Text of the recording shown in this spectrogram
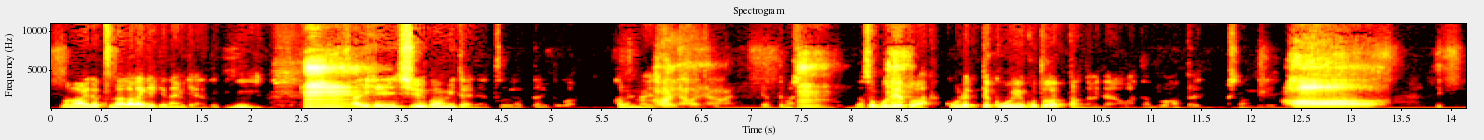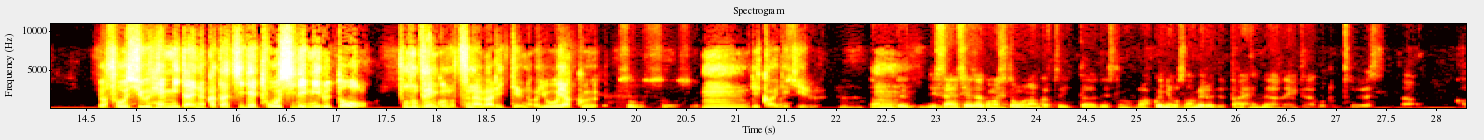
その間繋がなきゃいけないみたいな時に、うん、再編集版みたいなやつをやったりとか、仮面ライダーはいはいはやってましい。うたけど、だかん。らそこでやると、あ、これってこういうことだったんだみたいなのがちゃんと分かったりしたんで、はあ。いや、総集編みたいな形で投資で見ると、その前後のつながりっていうのがようやく、そうそうそう。うん、理解できる。うん、で、実際に制作の人もなんかツイッターでその枠に収めるで大変だよねみたいなことをつぶやいてたか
